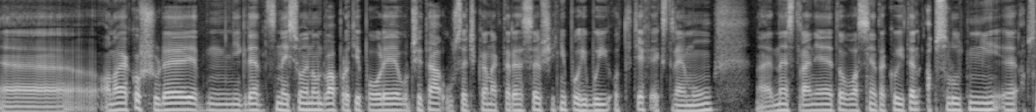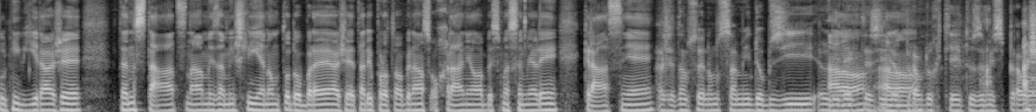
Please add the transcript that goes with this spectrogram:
Eh, ono jako všude, nikde nejsou jenom dva protipóly, je určitá úsečka, na které se všichni pohybují od těch extrémů. Na jedné straně je to vlastně takový ten absolutní, eh, absolutní víra, že ten stát s námi zamýšlí jenom to dobré a že je tady proto, aby nás ochránil, aby jsme se měli krásně. A že tam jsou jenom sami dobří lidé, ano, kteří ano. opravdu chtějí tu zemi zpravovat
